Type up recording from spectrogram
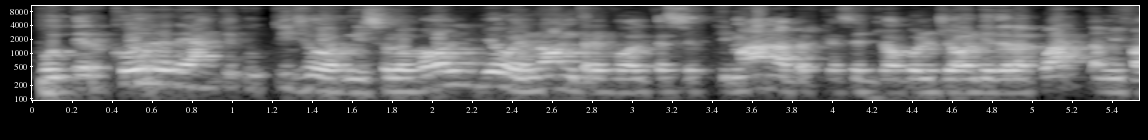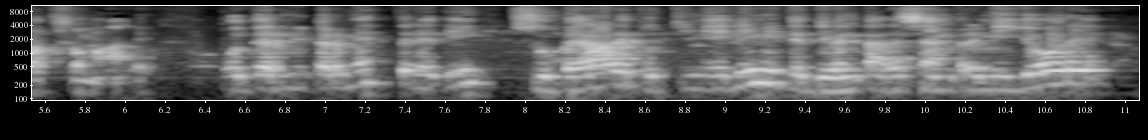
poter correre anche tutti i giorni se lo voglio e non tre volte a settimana perché se gioco il jolly della quarta mi faccio male. Potermi permettere di superare tutti i miei limiti e diventare sempre migliore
